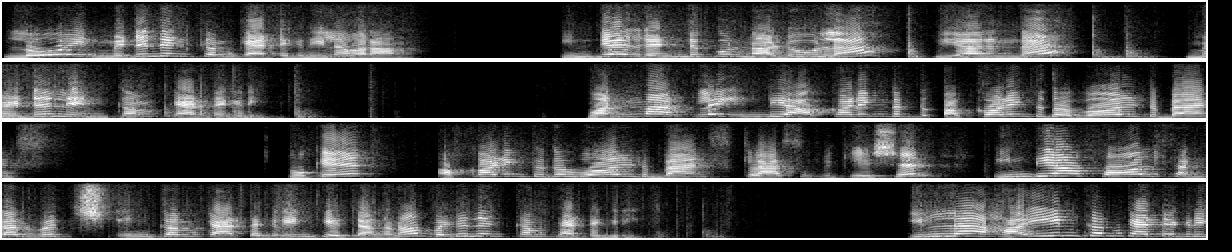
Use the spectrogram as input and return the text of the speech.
லோ இன் மிடில் இன்கம் கேட்டகரியில வராங்க. இந்தியா ரெண்டுக்கும் நடுவுல we are middle income category one மார்க்ல India according to according to the world banks okay according to the world banks classification India falls under which income கேட்டகரின்னு கேட்டாங்கன்னா மிடில் இன்கம் கேட்டகரி இல்ல ஹை இன்கம் கேட்டகரி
